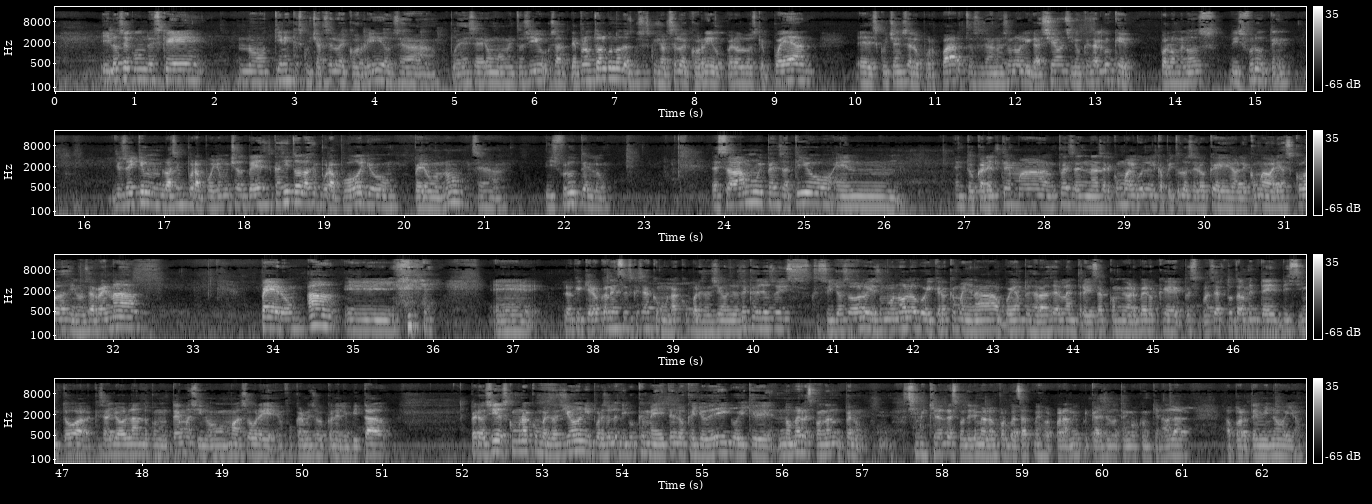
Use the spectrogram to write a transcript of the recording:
Y lo segundo es que no tienen que escuchárselo de corrido, o sea, puede ser un momento así, o sea, de pronto a algunos les gusta escuchárselo de corrido, pero los que puedan, eh, escúchenselo por partes, o sea, no es una obligación, sino que es algo que por lo menos disfruten. Yo sé que lo hacen por apoyo muchas veces, casi todos lo hacen por apoyo, pero no, o sea, disfrútenlo. Estaba muy pensativo en en tocar el tema, pues en hacer como algo en el capítulo cero que hablé como de varias cosas y no cerré nada. Pero, ah, y eh, lo que quiero con esto es que sea como una conversación. Yo sé que yo soy, soy yo solo y es un monólogo y creo que mañana voy a empezar a hacer la entrevista con mi barbero que pues va a ser totalmente distinto a que sea yo hablando con un tema, sino más sobre enfocarme solo con el invitado. Pero sí, es como una conversación y por eso les digo que mediten lo que yo digo y que no me respondan, bueno, si me quieren responder y me hablan por WhatsApp, mejor para mí porque a veces no tengo con quién hablar, aparte de mi novia.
